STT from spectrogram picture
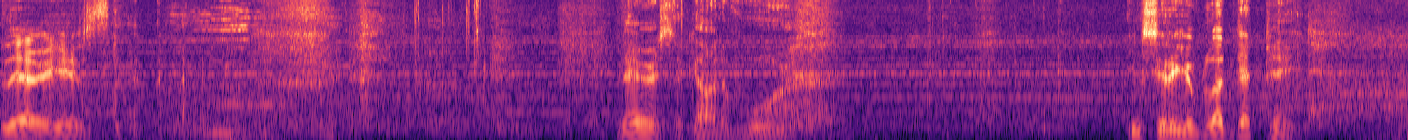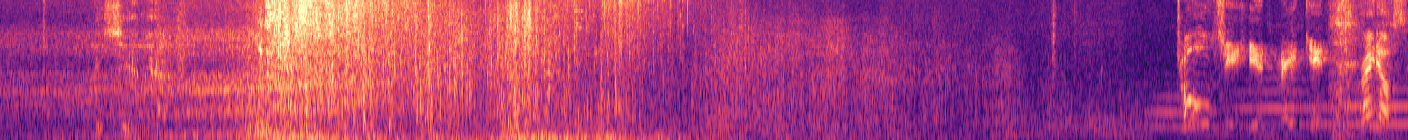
There There's the god of war. Consider your blood debt paid. Be seeing you. Told you he'd make it. Kratos!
